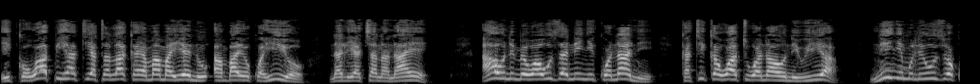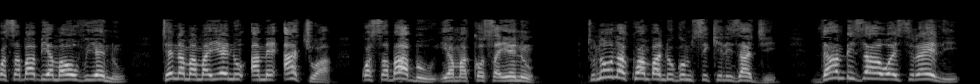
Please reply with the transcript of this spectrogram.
iko wapi hati ya talaka ya mama yenu ambayo kwa hiyo naliachana naye? Au nimewauza ninyi kwa nani katika watu wanaoniwia? Ninyi mliuzwa kwa sababu ya maovu yenu tena mama yenu ameachwa kwa sababu ya makosa yenu tunaona kwamba ndugu msikilizaji dhambi zao waisraeli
